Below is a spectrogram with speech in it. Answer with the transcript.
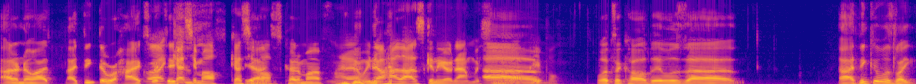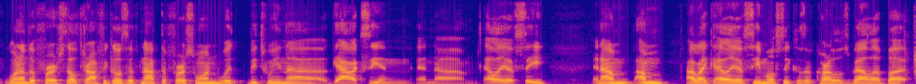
I don't know I I think there were high All right, expectations. cut him off. Cut yeah, him off. just cut him off. Yeah, we know how that's going to go down with some of our Um, people. What's it called? It was uh, I think it was like one of the first El Tráficos, if not the first one, with between uh Galaxy and and um, LAFC. And I'm I'm I like LAFC mostly because of Carlos Vela, but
